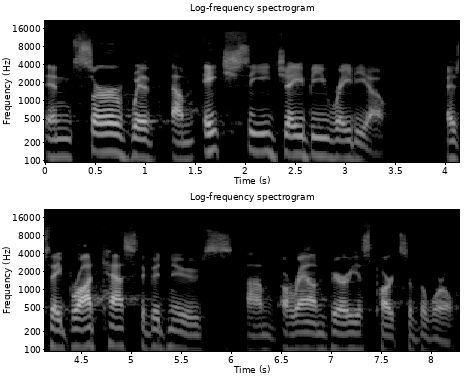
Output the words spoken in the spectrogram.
and serve with um, HCJB Radio as they broadcast the good news um, around various parts of the world.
